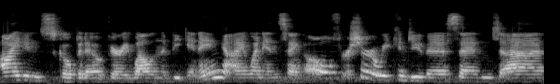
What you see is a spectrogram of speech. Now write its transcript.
I didn't scope it out very well in the beginning. I went in saying, "Oh, for sure we can do this," and uh,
